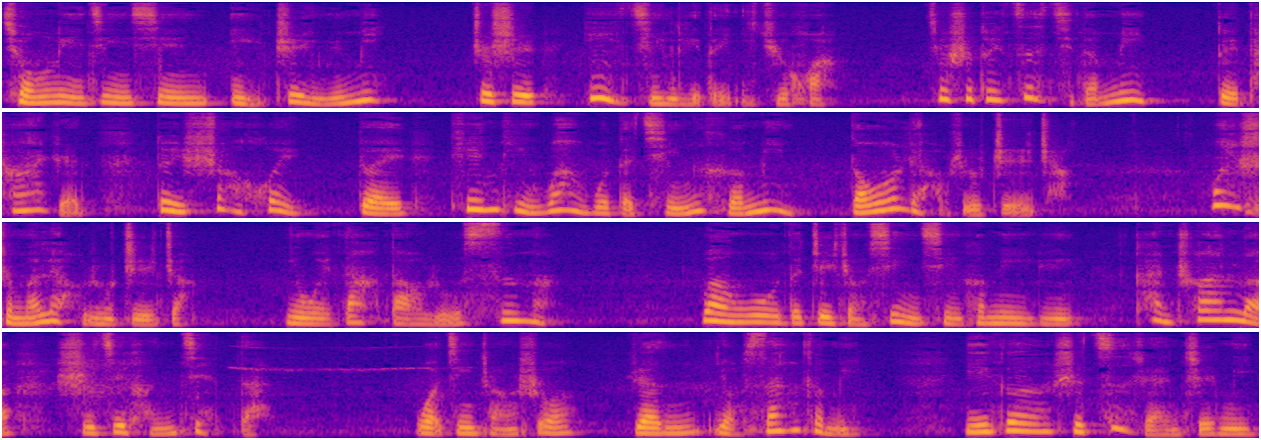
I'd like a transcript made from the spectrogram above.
穷理尽心以至于命，这是易经里的一句话，就是对自己的命、对他人、对社会、对天地万物的情和命都了如指掌。为什么了如指掌？因为大道如斯嘛，万物的这种性情和命运看穿了，实际很简单。我经常说，人有三个命，一个是自然之命，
